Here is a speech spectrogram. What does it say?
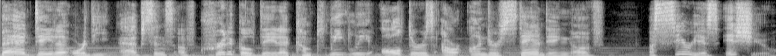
bad data or the absence of critical data completely alters our understanding of a serious issue.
